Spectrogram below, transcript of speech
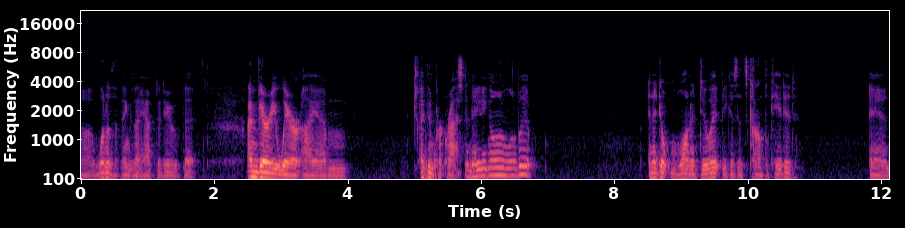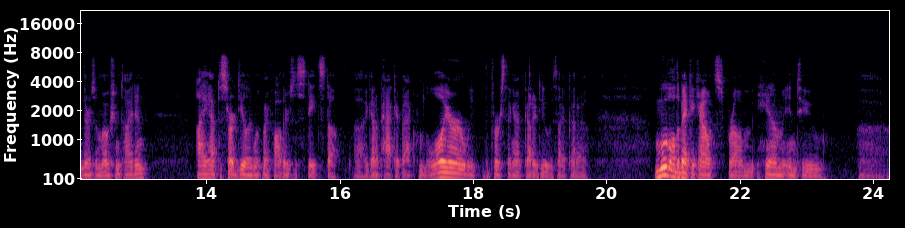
Uh, one of the things I have to do that I'm very aware I am I've been procrastinating on a little bit. And I don't want to do it because it's complicated and there's emotion tied in. I have to start dealing with my father's estate stuff. Uh, I got to pack it back from the lawyer. We, the first thing I've got to do is I've got to move all the bank accounts from him into uh,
